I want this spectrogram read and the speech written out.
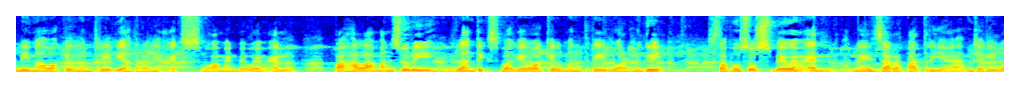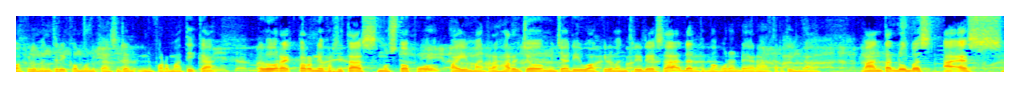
lima wakil menteri di antaranya ex-wamen BUMN, Pahala Mansuri dilantik sebagai Wakil Menteri Luar Negeri. Staf khusus BUMN, Nezar Patria, menjadi Wakil Menteri Komunikasi dan Informatika. Lalu Rektor Universitas Mustopo, Paiman Raharjo, menjadi Wakil Menteri Desa dan Pembangunan Daerah Tertinggal. Mantan Dubes AS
